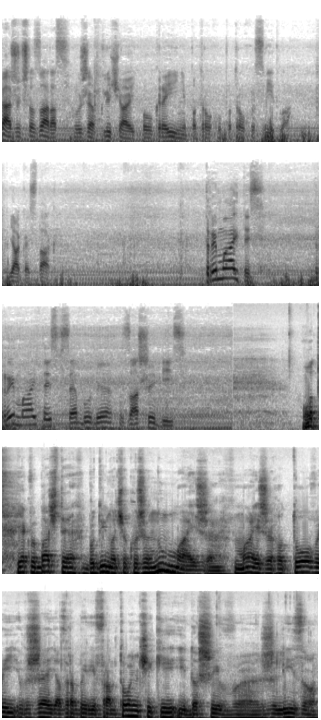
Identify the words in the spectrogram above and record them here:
Кажуть, що зараз вже включають по Україні потроху-потроху світло. Якось так. Тримайтесь, тримайтесь, все буде зашибісь. От, як ви бачите, будиночок уже ну майже, майже готовий. Вже я зробив і фронтончики, і дошив е, желізо,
